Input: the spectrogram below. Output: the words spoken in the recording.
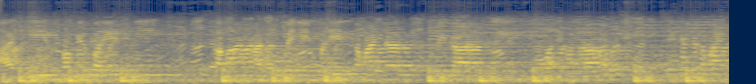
आज की भव्य परेड की कमांड में परेड कमांडर मोहम्मद कमांडर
